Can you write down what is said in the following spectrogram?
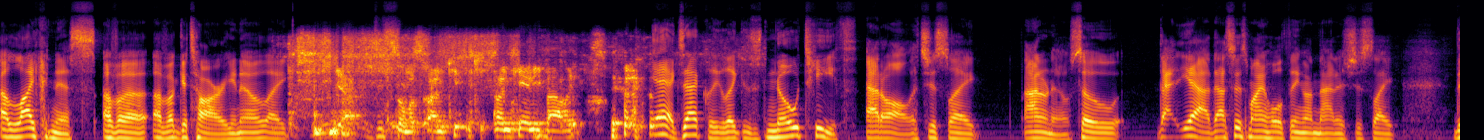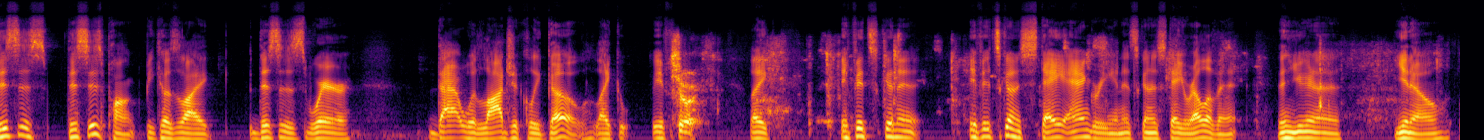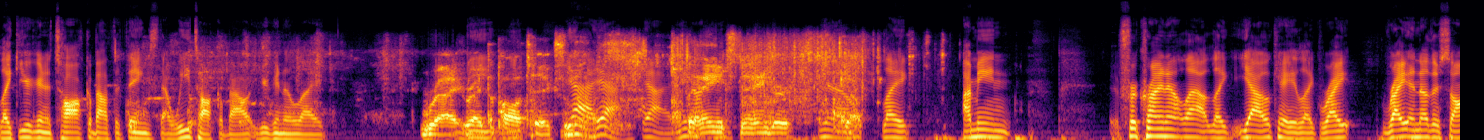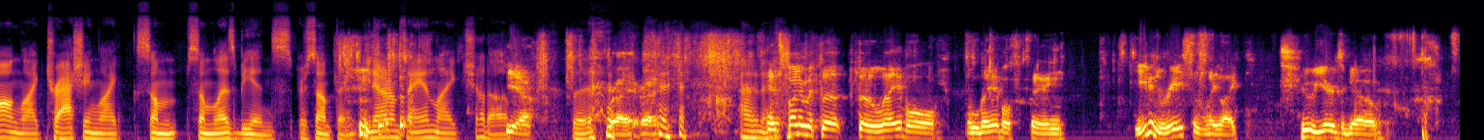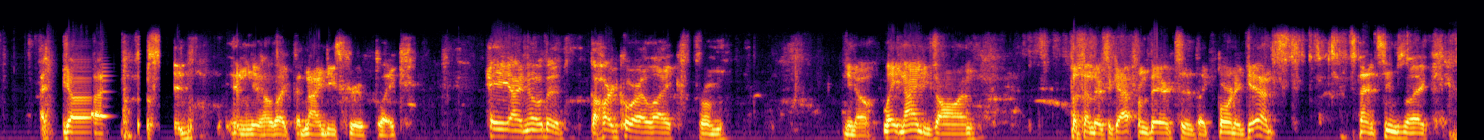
a likeness of a of a guitar you know like Yeah. It's almost unca- uncanny valley. yeah, exactly. Like there's no teeth at all. It's just like I don't know. So that yeah, that's just my whole thing on that. It's just like this is this is punk because like this is where that would logically go. Like if sure. like if it's gonna if it's gonna stay angry and it's gonna stay relevant, then you're gonna you know like you're gonna talk about the things that we talk about. You're gonna like Right. Right. The politics. And yeah the, yeah yeah. The You're angst, the anger. you know, like, I mean, for crying out loud, like, yeah, okay, like write write another song like trashing like some some lesbians or something. You know what I'm saying? Like, shut up. Yeah. But, Right. Right. I don't know. It's funny with the the label the label thing. Even recently, like two years ago, I got posted in you know like the '90s group, like, "Hey, I know that the hardcore I like from you know late '90s on but then there's a gap from there to like Born Against, and it seems like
